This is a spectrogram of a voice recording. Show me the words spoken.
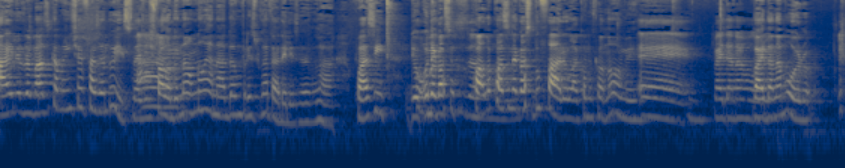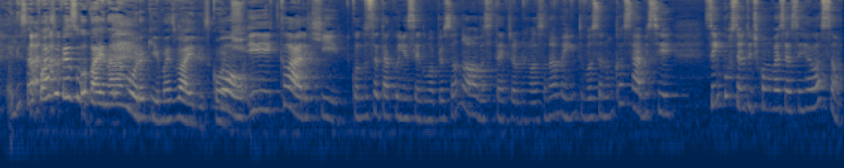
a Elisa basicamente fazendo isso, né? A gente Ai. falando, não, não é nada um príncipe encantado, Elisa. Lá, quase. O negócio. Fala quase o negócio do faro lá, como que é o nome? é, vai dar namoro. Vai dar namoro. Elisa é quase a pessoa vai dar namoro aqui, mas vai, Elisa, conte. Bom, e claro que quando você tá conhecendo uma pessoa nova, você tá entrando num relacionamento, você nunca sabe se 100% de como vai ser essa relação.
